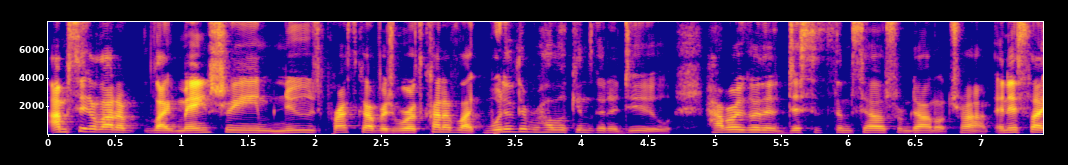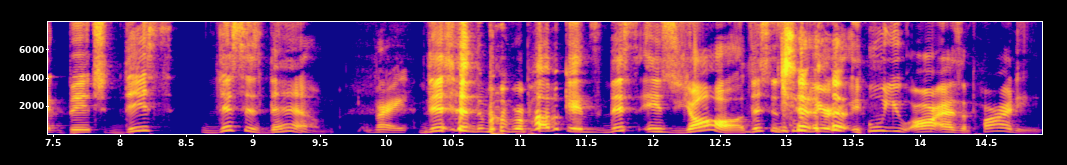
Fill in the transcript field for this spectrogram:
i'm seeing a lot of like mainstream news press coverage where it's kind of like what are the republicans going to do how are they going to distance themselves from donald trump and it's like bitch this this is them Right. this is the Republicans. This is y'all. This is who you're, who you are as a party.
